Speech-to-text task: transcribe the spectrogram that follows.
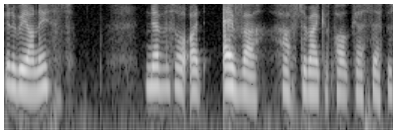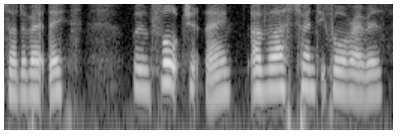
Gonna be honest, never thought I'd ever have to make a podcast episode about this, but unfortunately, over the last 24 hours,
